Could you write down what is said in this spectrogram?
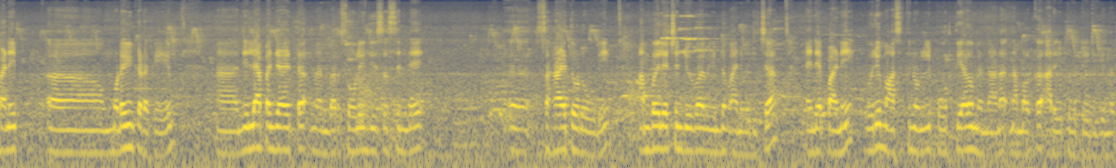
പണി മുടങ്ങിക്കിടക്കുകയും ജില്ലാ പഞ്ചായത്ത് മെമ്പർ സോളി ജീസസിന്റെ സഹായത്തോടുകൂടി അമ്പത് ലക്ഷം രൂപ വീണ്ടും അനുവദിച്ച അതിന്റെ പണി ഒരു മാസത്തിനുള്ളിൽ പൂർത്തിയാകുമെന്നാണ് നമ്മൾക്ക് അറിയിപ്പ് കിട്ടിയിരിക്കുന്നത്.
